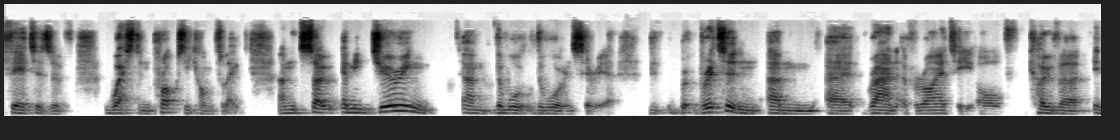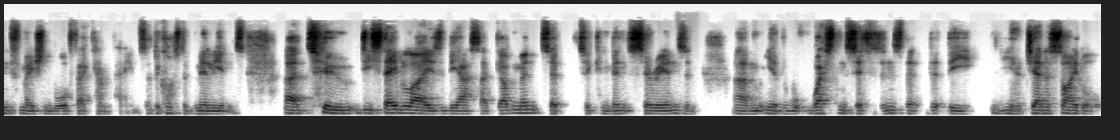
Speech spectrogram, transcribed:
theatres of Western proxy conflict. Um, so, I mean, during um, the war the war in Syria, Britain um, uh, ran a variety of covert information warfare campaigns at the cost of millions uh, to destabilize the Assad government, to, to convince Syrians and um, you know, the Western citizens that, that the you know genocidal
